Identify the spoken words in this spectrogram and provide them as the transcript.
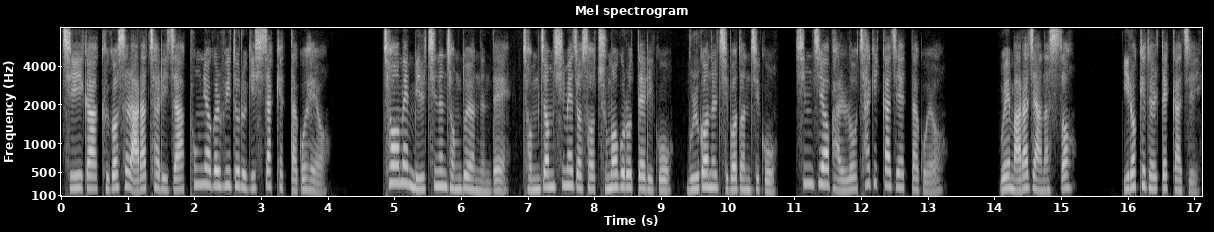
지희가 그것을 알아차리자 폭력을 휘두르기 시작했다고 해요. 처음엔 밀치는 정도였는데 점점 심해져서 주먹으로 때리고 물건을 집어던지고 심지어 발로 차기까지 했다고요. 왜 말하지 않았어? 이렇게 될 때까지.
